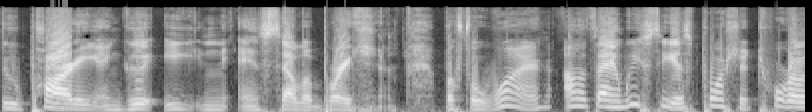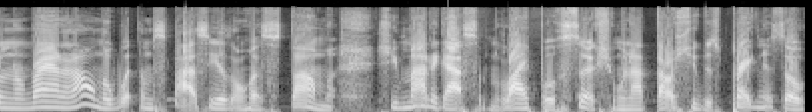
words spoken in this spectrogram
through party and good eating and celebration. But for one, only thing we see is Porsha twirling around, and I don't know what them spots is on her stomach. She might have got some liposuction when I thought she was pregnant. So,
